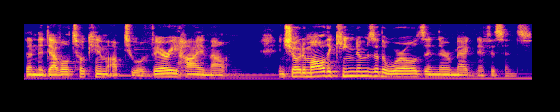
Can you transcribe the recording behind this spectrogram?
Then the devil took him up to a very high mountain, and showed him all the kingdoms of the world and their magnificence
